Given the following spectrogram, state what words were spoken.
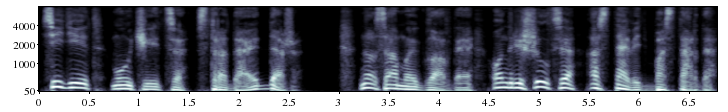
Сидит, мучается, страдает даже. Но самое главное, он решился оставить бастарда.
